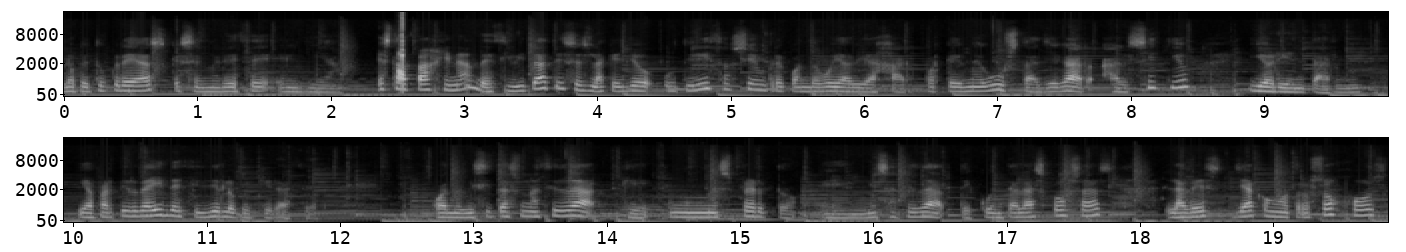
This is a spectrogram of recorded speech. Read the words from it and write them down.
lo que tú creas que se merece el guía. Esta página de Civitatis es la que yo utilizo siempre cuando voy a viajar porque me gusta llegar al sitio y orientarme y a partir de ahí decidir lo que quiero hacer. Cuando visitas una ciudad que un experto en esa ciudad te cuenta las cosas, la ves ya con otros ojos,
